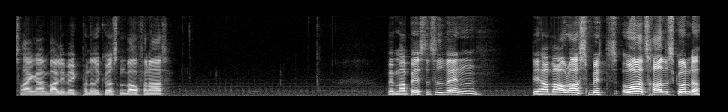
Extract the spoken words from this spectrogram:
Trækker han bare lige væk på nedkørslen bag Fanart. Hvem har bedste tid ved anden? Det har Vaut også med 38 sekunder.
